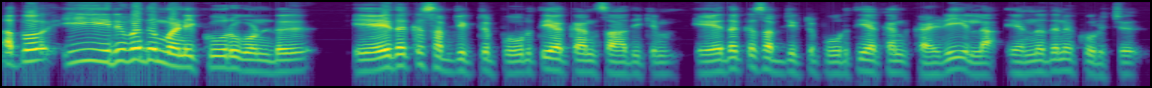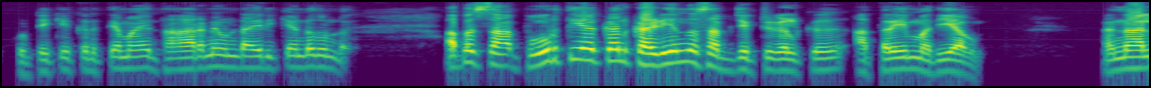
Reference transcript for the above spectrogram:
അപ്പോൾ ഈ ഇരുപത് മണിക്കൂർ കൊണ്ട് ഏതൊക്കെ സബ്ജക്റ്റ് പൂർത്തിയാക്കാൻ സാധിക്കും? ഏതൊക്കെ സബ്ജക്റ്റ് പൂർത്തിയാക്കാൻ കഴിയില്ല എന്നതിനെക്കുറിച്ച് കുട്ടിക്ക് കൃത്യമായ ധാരണ ഉണ്ടായിരിക്കേണ്ടതുണ്ട്. അപ്പോൾ പൂർത്തിയാക്കാൻ കഴിയുന്ന സബ്ജക്റ്റുകൾക്ക് അത്രയും മതിയാകും എന്നാൽ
